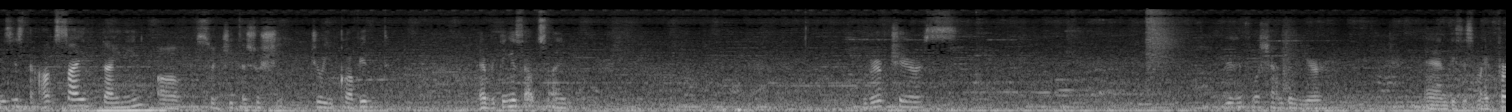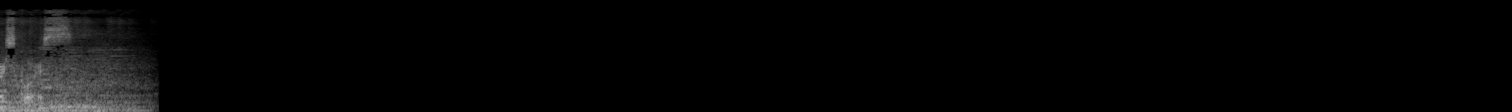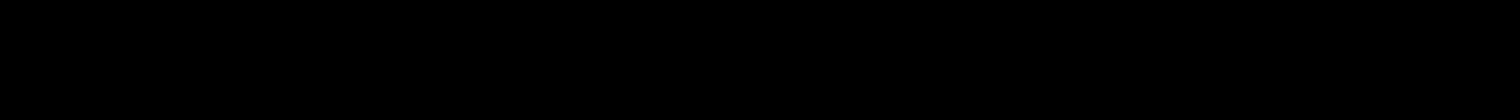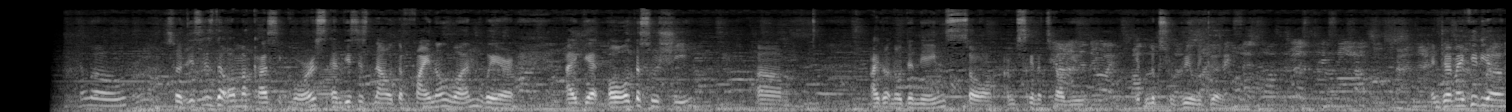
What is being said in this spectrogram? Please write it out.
This is the outside dining of Tsujita Sushi during COVID. Everything is outside. Have chairs. Beautiful chandelier. And this is my first course. So this is the omakase course and this is now the final one where I get all the sushi. Um, I don't know the names, so I'm just gonna tell you. It looks really good. Enjoy my video.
